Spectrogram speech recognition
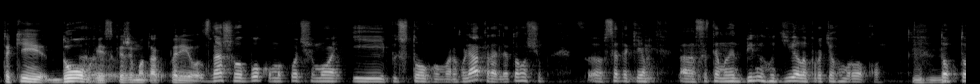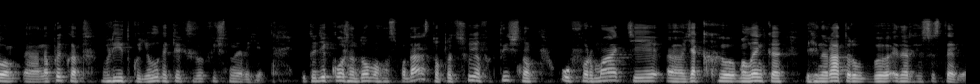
такий довгий, скажімо так, період? З нашого боку, ми хочемо і підштовхуємо регулятора для того, щоб е, все-таки е, система нетбілінгу діяла протягом року. Мгм. Тобто, е, наприклад, влітку є велика кількість електричної енергії, і тоді кожне домогосподарство працює фактично у форматі е, як маленький генератор в енергосистемі.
